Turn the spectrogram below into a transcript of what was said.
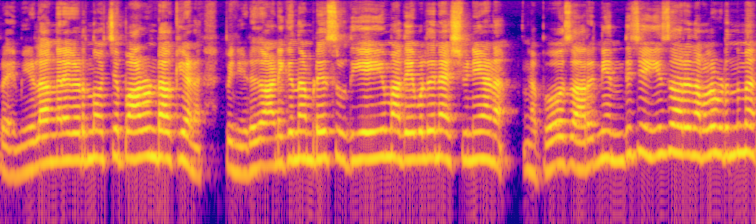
പ്രേമികൾ അങ്ങനെ കിടന്ന് ഒച്ചപ്പാടുണ്ടാക്കുകയാണ്. പിന്നീട് കാണിക്കുന്ന നമ്മുടെ ശ്രുതിയെയും അതേപോലെ തന്നെ അശ്വിനെയാണ്. അപ്പോൾ സാറിനി എന്ത് ചെയ്യും സാറേ നമ്മൾ ഇവിടുന്ന്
